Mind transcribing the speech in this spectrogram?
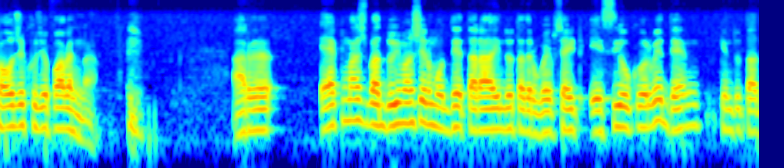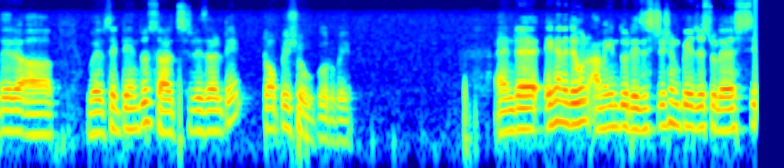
সহজে খুঁজে পাবেন না। আর এক মাস বা দুই মাসের মধ্যে তারা কিন্তু তাদের ওয়েবসাইট এসিও করবে দেন কিন্তু তাদের ওয়েবসাইটটা কিন্তু সার্চ রেজাল্টে টপে শো করবে। অ্যান্ড এখানে দেখুন, আমি কিন্তু রেজিস্ট্রেশন পেজে চলে আসছি।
